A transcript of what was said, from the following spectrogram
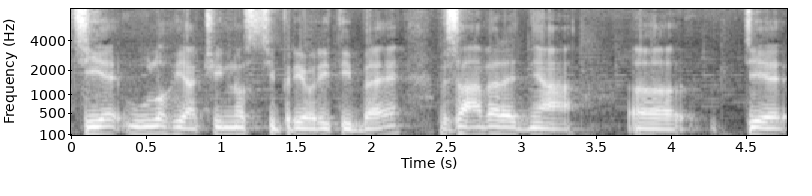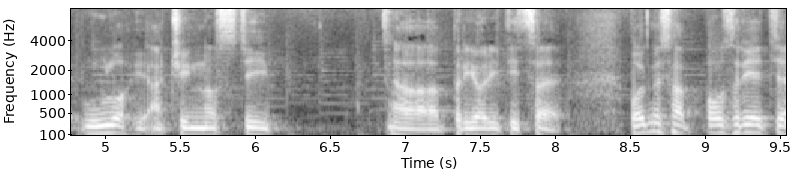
tie úlohy a činnosti priority B, v závere dňa e, tie úlohy a činnosti e, priority C. Poďme sa pozrieť, e,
